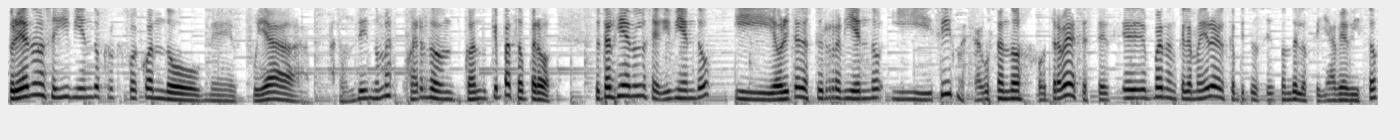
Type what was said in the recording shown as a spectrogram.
pero ya no lo seguí viendo, creo que fue cuando me fui a... ¿A dónde? No me acuerdo cuándo, qué pasó, pero total que ya no lo seguí viendo y ahorita lo estoy reviendo y sí, me está gustando otra vez. Este, eh, bueno, aunque la mayoría de los capítulos son de los que ya había visto.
